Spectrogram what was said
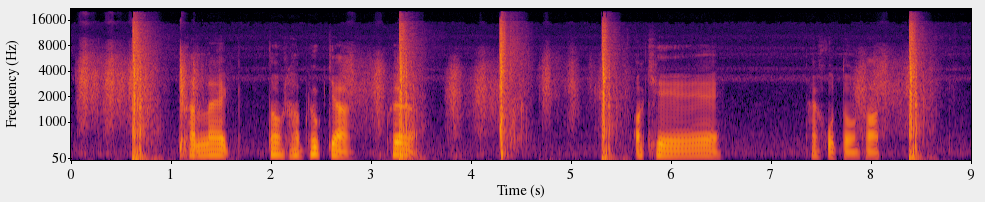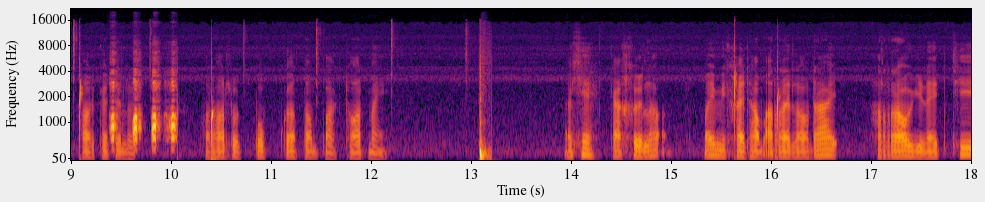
ำขั้นแรกต้องทำทุกอย่างเพื่อ โอเค ถ้าขุดตรงท็อตท็อตก็จะหลุด อทอตหลุดปุ๊บก็ต้องปักทอตใหม่ โอเคกลางคืนแล้วไม่มีใครทำอะไรเราได้ เราอยู่ในที่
